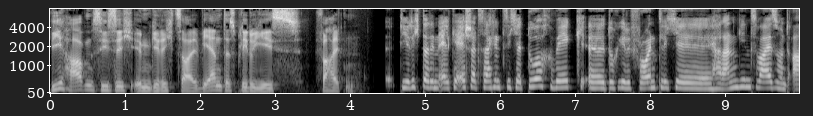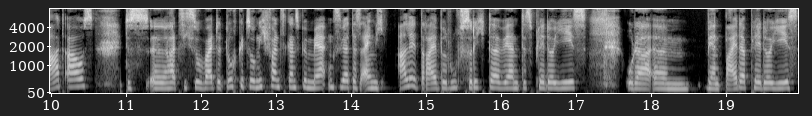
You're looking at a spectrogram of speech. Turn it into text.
Wie haben sie sich im Gerichtssaal während des Plädoyers verhalten? Die Richterin Elke Escher zeichnet sich ja durchweg äh, durch ihre freundliche Herangehensweise und Art aus. Das äh, hat sich so weiter durchgezogen. Ich fand es ganz bemerkenswert, dass eigentlich alle drei Berufsrichter während des Plädoyers oder ähm, während beider Plädoyers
